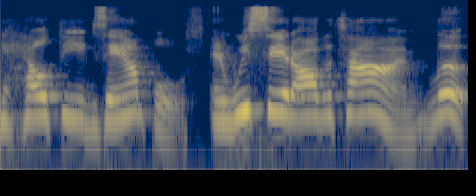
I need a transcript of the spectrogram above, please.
healthy examples. And we see it all the time. Look,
